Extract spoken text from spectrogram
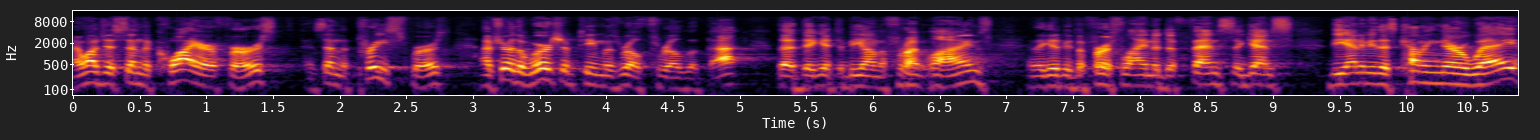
I want you to send the choir first and send the priests first. I'm sure the worship team was real thrilled with that, that they get to be on the front lines and they get to be the first line of defense against the enemy that's coming their way.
